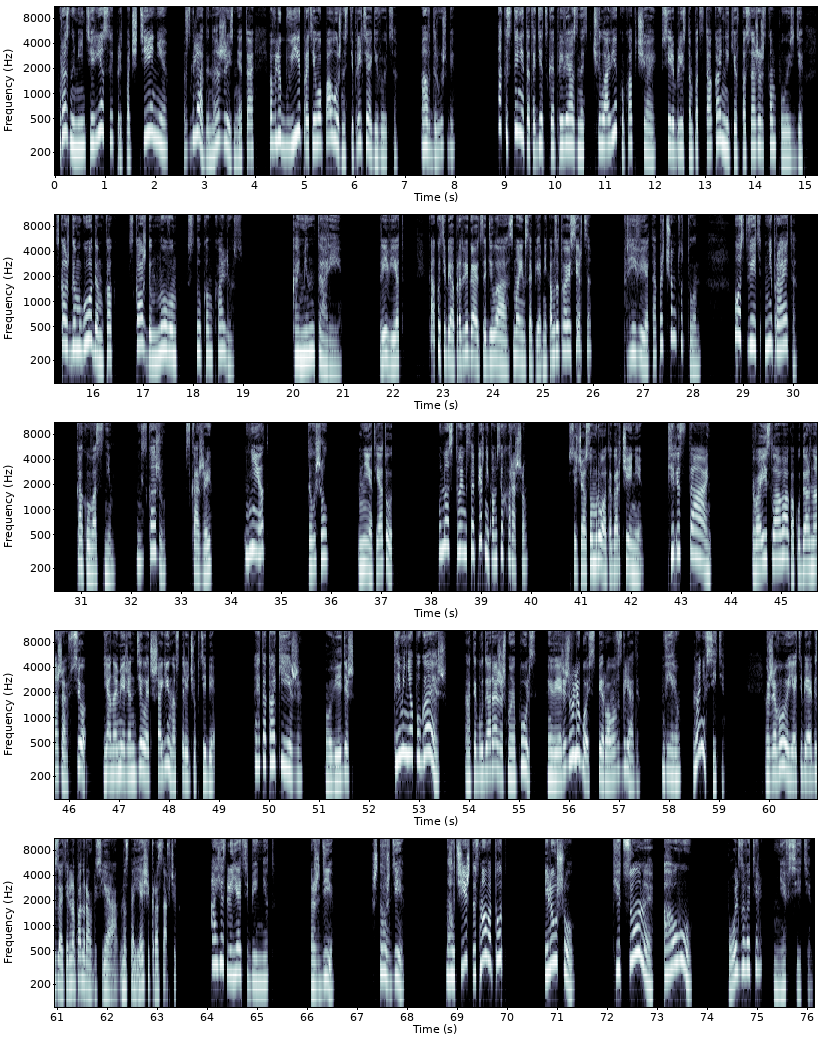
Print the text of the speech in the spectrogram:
разными интересы, предпочтения, взгляды на жизнь. Это в любви противоположности притягиваются. А в дружбе? Так и стынет эта детская привязанность к человеку, как чай в серебристом подстаканнике в пассажирском поезде, с каждым годом, как с каждым новым стуком колес. Комментарии. «Привет. Как у тебя продвигаются дела с моим соперником за твое сердце?» «Привет. А при чем тут он? Пост ведь не про это». «Как у вас с ним?» «Не скажу». «Скажи». «Нет». «Ты ушел? «Нет, я тут». «У нас с твоим соперником все хорошо». «Сейчас умру от огорчения». «Перестань». «Твои слова, как удар ножа. Все, я намерен делать шаги навстречу к тебе». «Это какие же?» «Увидишь». «Ты меня пугаешь». «А ты будоражишь мой пульс. Веришь в любовь с первого взгляда?» «Верю, но не в сети». «Вживую я тебе обязательно понравлюсь. Я настоящий красавчик». «А если я тебе нет?» «Жди». «Что жди?» «Молчишь? Ты снова тут?» «Или ушел?» «Кицуне? Ау!» Пользователь не в сети.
